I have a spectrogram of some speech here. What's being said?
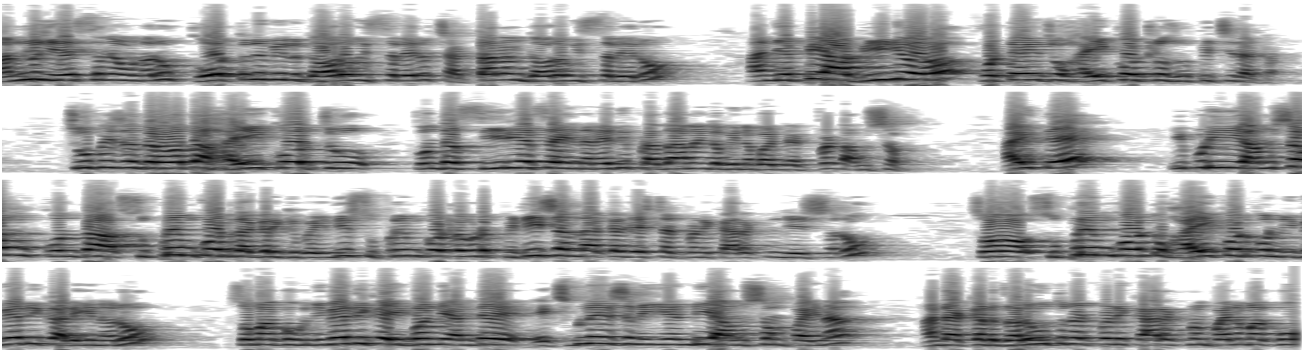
పనులు చేస్తూనే ఉన్నారు. కోర్టును వీళ్ళు గౌరవిస్తలేరు చట్టాలను గౌరవిస్తలేరు అని చెప్పి ఆ వీడియో ఫుటేజ్ హైకోర్టులో చూపించినట చూపించిన తర్వాత హైకోర్టు కొంత సీరియస్ అయిందనేది ప్రధానంగా వినబడినటువంటి అంశం. అయితే ఇప్పుడు ఈ అంశం కొంత సుప్రీంకోర్టు దగ్గరికి పోయింది. సుప్రీంకోర్టులో కూడా పిటిషన్ దాఖలు చేసినటువంటి కార్యక్రమం చేసినారు సో సుప్రీంకోర్టు హైకోర్టుకు నివేదిక అడిగినారు. సో మాకు ఒక నివేదిక ఇవ్వండి అంటే ఎక్స్ప్లెనేషన్ ఇవ్వండి ఈ అంశం పైన. అంటే అక్కడ జరుగుతున్నటువంటి కార్యక్రమం పైన మాకు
